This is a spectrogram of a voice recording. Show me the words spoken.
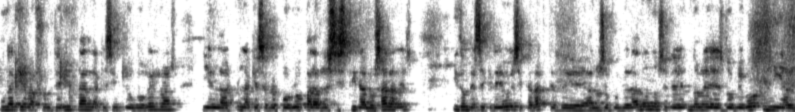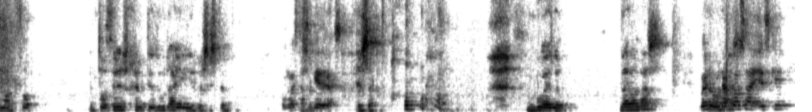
una tierra fronteriza en la que siempre hubo guerras y en la, en la que se repobló para resistir a los árabes y donde se creó ese carácter de a los sepulvedanos no, se le- no les doblegó ni al manzor. Entonces, gente dura y resistente. Como estas piedras. Exacto. bueno, nada más. Bueno, una cosa es que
